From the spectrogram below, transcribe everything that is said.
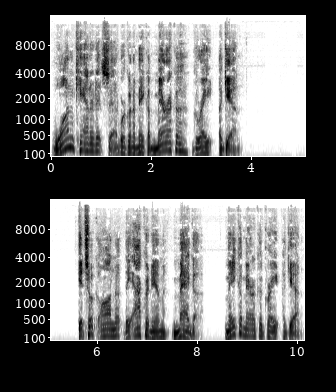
one candidate said, We're going to make America great again. It took on the acronym MAGA, Make America Great Again.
